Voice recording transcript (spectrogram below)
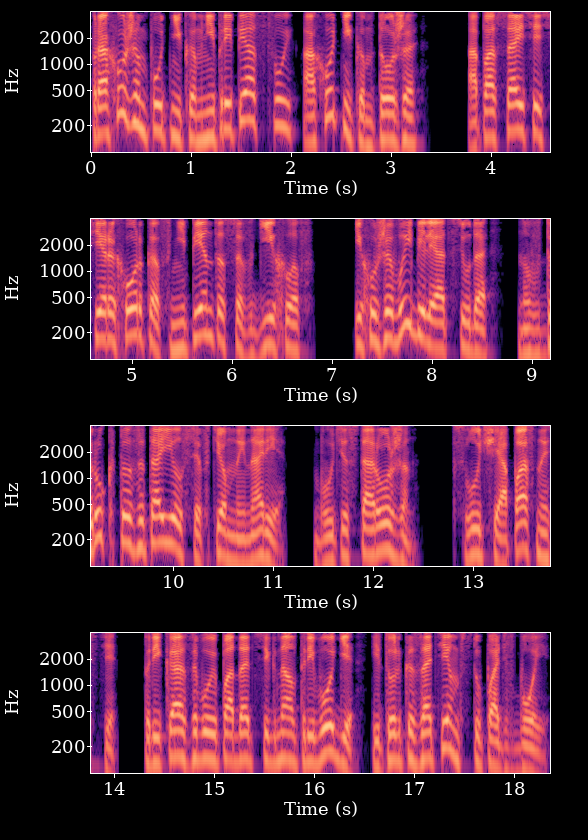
Прохожим путникам не препятствуй, охотникам тоже. Опасайся серых орков, непентасов, гихлов. Их уже выбили отсюда, но вдруг кто затаился в темной норе. Будь осторожен. В случае опасности приказываю подать сигнал тревоги и только затем вступать в бой.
